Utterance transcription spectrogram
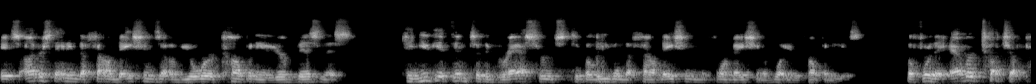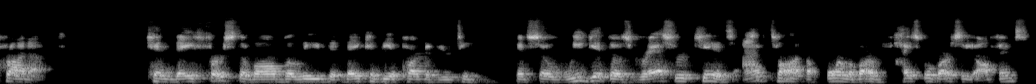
it's understanding the foundations of your company or your business can you get them to the grassroots to believe in the foundation and the formation of what your company is? Before they ever touch a product, can they first of all believe that they can be a part of your team? And so we get those grassroots kids. I've taught a form of our high school varsity offense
